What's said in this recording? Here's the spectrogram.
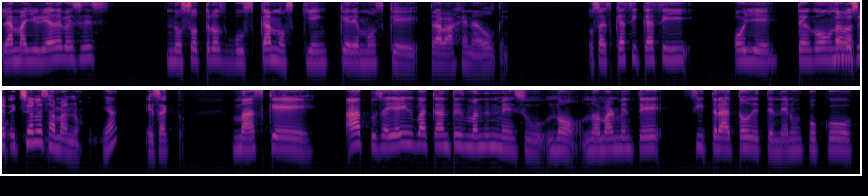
la mayoría de veces nosotros buscamos quién queremos que trabaje en adulting. O sea, es casi, casi, oye, tengo una... las elecciones a mano. ¿Ya? Exacto. Más que, ah, pues ahí hay vacantes, mándenme su... No, normalmente sí trato de tener un poco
